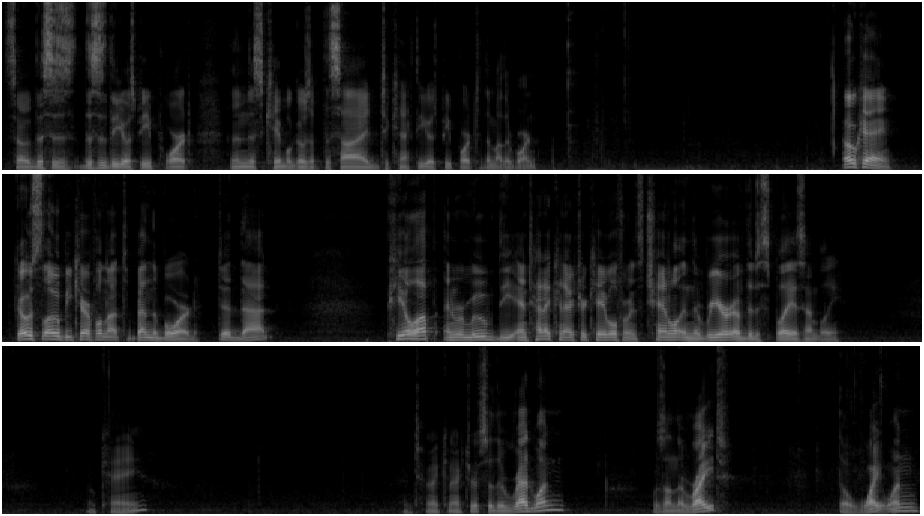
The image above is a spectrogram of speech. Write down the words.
So this is, this is the USB port, and then this cable goes up the side to connect the USB port to the motherboard. Okay, go slow, be careful not to bend the board. Did that. Peel up and remove the antenna connector cable from its channel in the rear of the display assembly. Okay. Antenna connector. So the red one was on the right. The white one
